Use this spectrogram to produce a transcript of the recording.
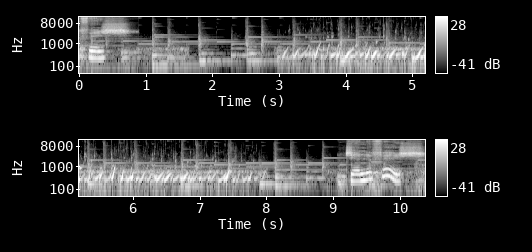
Clownfish Jellyfish.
